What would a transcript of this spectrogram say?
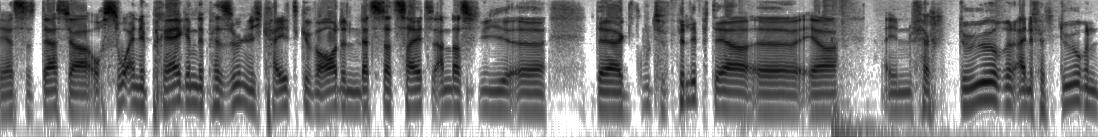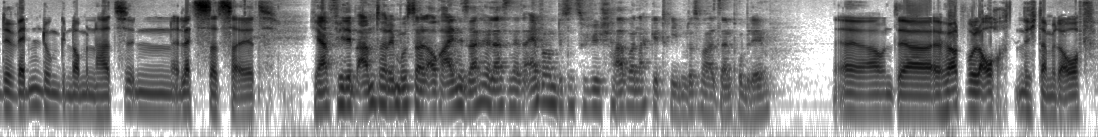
der ist, der ist ja auch so eine prägende Persönlichkeit geworden in letzter Zeit, anders wie äh, der gute Philipp, der äh, eher ein Verstören, eine verstörende Wendung genommen hat in letzter Zeit. Ja, Philipp Amthor, der musste halt auch eine Sache lassen, der hat einfach ein bisschen zu viel Schabernack getrieben, das war halt sein Problem. Ja, und der hört wohl auch nicht damit auf.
